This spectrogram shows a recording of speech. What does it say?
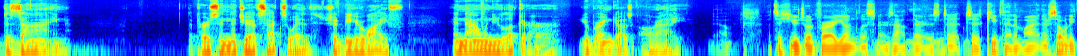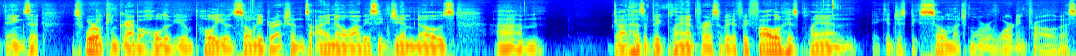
design, the person that you have sex with should be your wife. And now when you look at her, your brain goes, all right. Yeah. That's a huge one for our young listeners out there mm-hmm. is to, to keep that in mind. There's so many things that this world can grab a hold of you and pull you in so many directions. I know, obviously, Jim knows um, God has a big plan for us. If we follow his plan, it could just be so much more rewarding for all of us.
